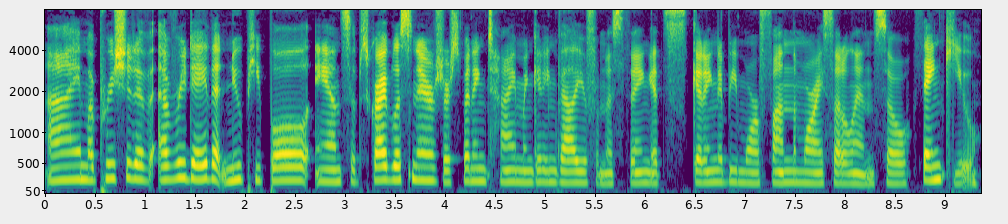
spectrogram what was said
I'm appreciative every day that new people and subscribed listeners are spending time and getting value from this thing. It's getting to be more fun the more I settle in. So, thank you.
